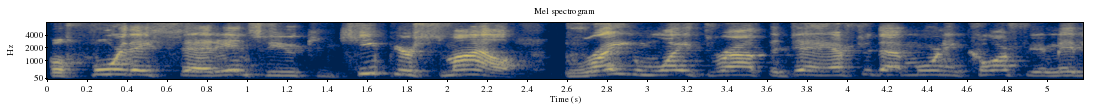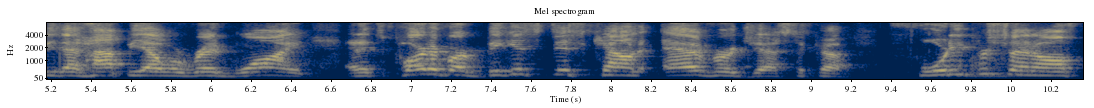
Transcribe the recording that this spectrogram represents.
before they set in so you can keep your smile bright and white throughout the day after that morning coffee or maybe that happy hour red wine. And it's part of our biggest discount ever, Jessica 40% off.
